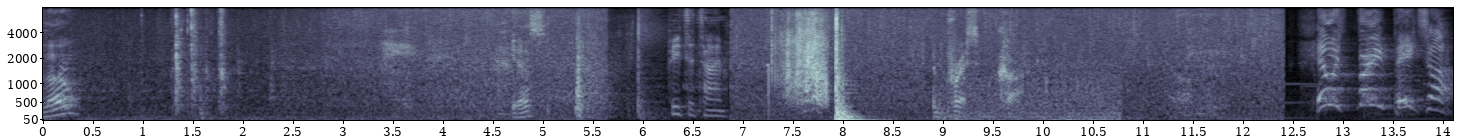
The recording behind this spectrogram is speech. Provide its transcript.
Hello? Yes? Pizza time. Impressive car. It was free pizza!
